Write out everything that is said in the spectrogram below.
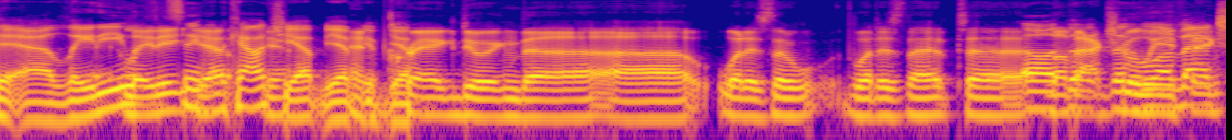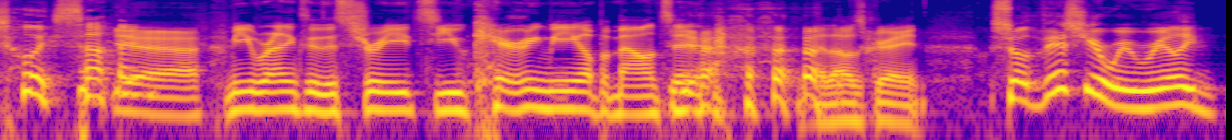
uh, Lady. Lady, sitting on yep, the couch. yep. Yep, yep, and yep, yep. Craig doing the uh, what is the what is that uh, Oh, Love the, the Actually Love thing? Actually sign. Yeah. Me running through the streets, you carrying me up a mountain. Yeah. yeah that was great. So this year we really,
